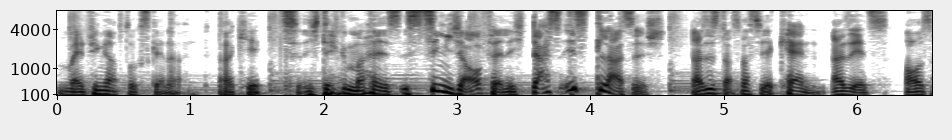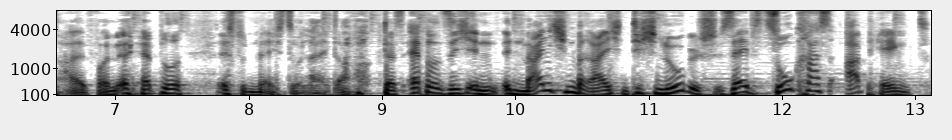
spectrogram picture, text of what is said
meinen Fingerabdruckscanner an. Okay, ich denke mal, es ist ziemlich auffällig. Das ist klassisch. Das ist das, was wir kennen. Also jetzt außerhalb von Apple. Es tut mir echt so leid, aber dass Apple sich in, in manchen Bereichen technologisch selbst so krass abhängt,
